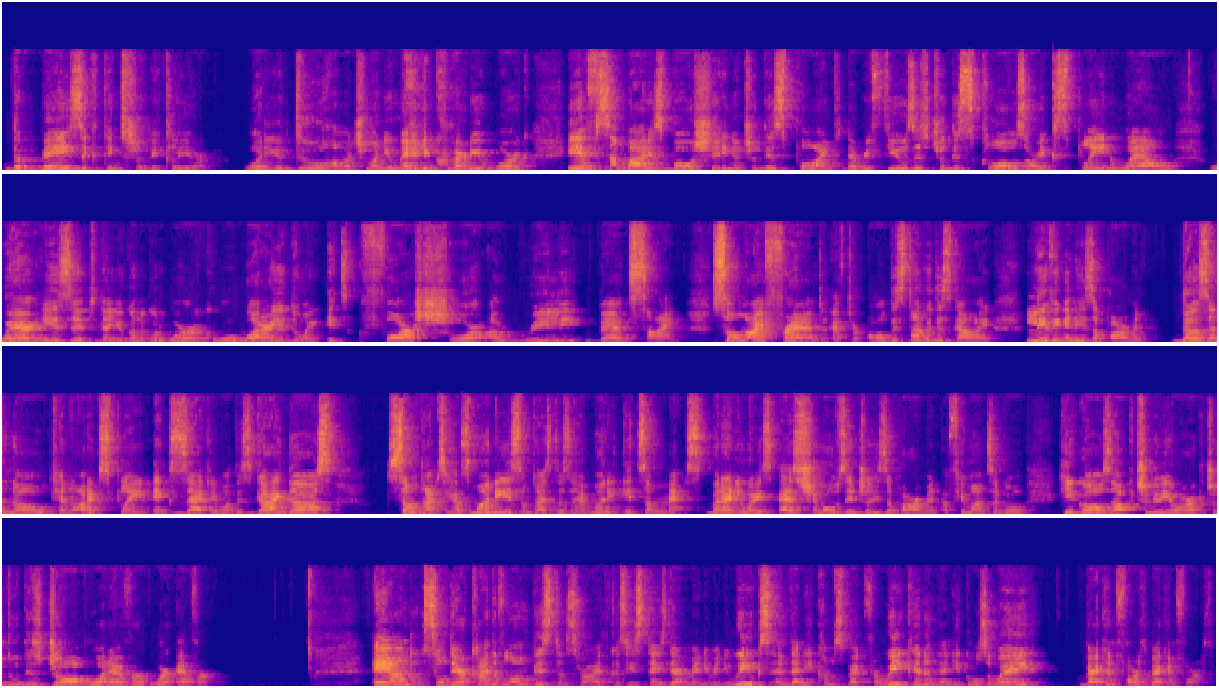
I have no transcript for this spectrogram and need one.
the basic things should be clear what do you do? How much money you make? Where do you work? If somebody's bullshitting you to this point that refuses to disclose or explain well where is it that you're going to go to work what are you doing? It's for sure a really bad sign. So my friend after all this time with this guy living in his apartment doesn't know cannot explain exactly what this guy does Sometimes he has money, sometimes he doesn't have money. It's a mess. But, anyways, as she moves into his apartment a few months ago, he goes up to New York to do this job, whatever, wherever. And so they're kind of long distance, right? Because he stays there many, many weeks and then he comes back for a weekend and then he goes away, back and forth, back and forth.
